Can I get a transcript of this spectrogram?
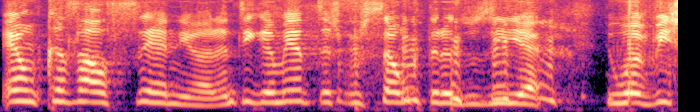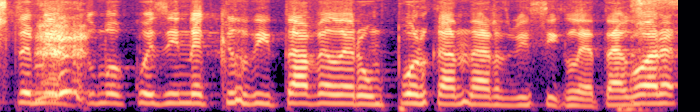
é um casal sénior. Antigamente a expressão que traduzia o avistamento de uma coisa inacreditável era um porco a andar de bicicleta. Agora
